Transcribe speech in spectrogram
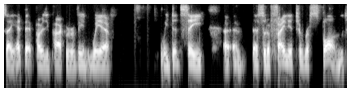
say at that Posie Parker event where we did see a, a, a, sort of failure to respond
